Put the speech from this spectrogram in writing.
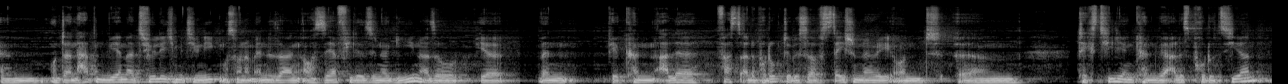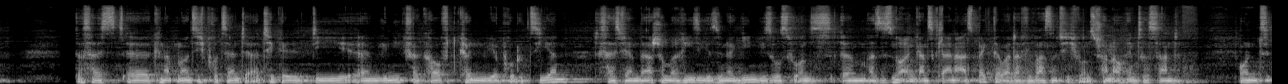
Ähm, und dann hatten wir natürlich mit Unique, muss man am Ende sagen, auch sehr viele Synergien. Also wir, wenn wir können alle, fast alle Produkte bis auf Stationery und ähm, Textilien können wir alles produzieren. Das heißt, äh, knapp 90 Prozent der Artikel, die ähm, Unique verkauft, können wir produzieren. Das heißt, wir haben da schon mal riesige Synergien, wieso es für uns, ähm, also es ist nur ein ganz kleiner Aspekt, aber dafür war es natürlich für uns schon auch interessant. Und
